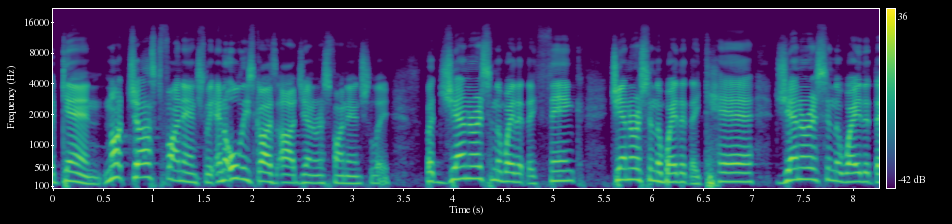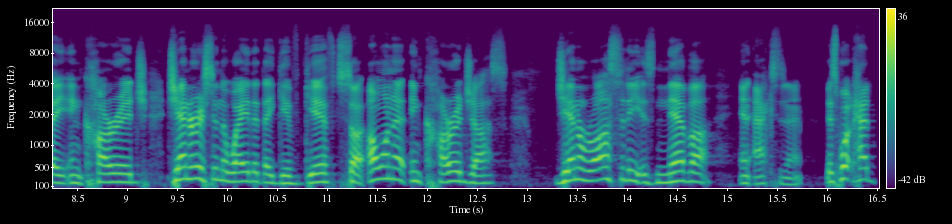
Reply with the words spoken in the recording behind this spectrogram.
again, not just financially, and all these guys are generous financially, but generous in the way that they think, generous in the way that they care, generous in the way that they encourage, generous in the way that they give gifts. So I want to encourage us. Generosity is never an accident. It's what, had,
